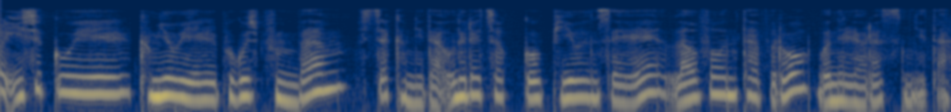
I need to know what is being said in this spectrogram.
3월 29일 금요일 보고 싶은 밤 시작합니다. 오늘의 첫 곡 비욘세의 Love on Top으로 문을 열었습니다.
